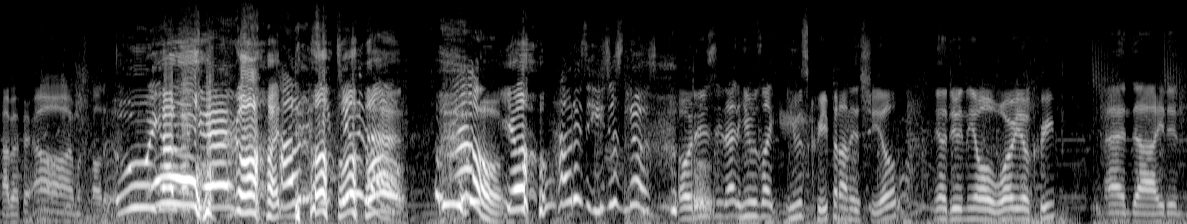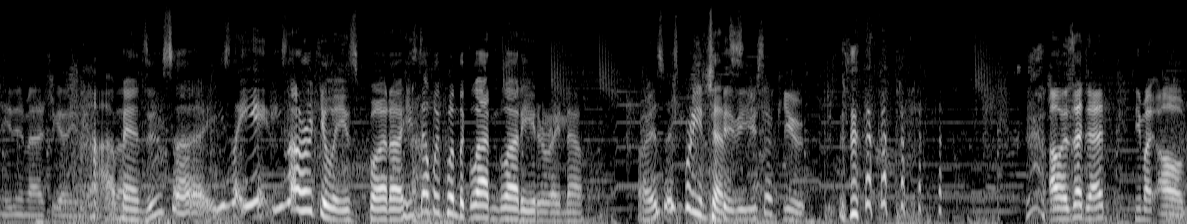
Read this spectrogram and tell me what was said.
Cop out fair. Oh, I almost called it. Ooh, he got him again! God! How does he do that? How? Yo! How does he, he just knows? Oh, did you see that? He was like he was creeping on his shield, you know, doing the old Wario creep, and uh, he didn't he didn't manage to get anything. off Ah, man, Zeus, uh, he's, like, he, he's not Hercules, but uh, he's definitely putting the Glad and Gladiator right now. Right, it's, it's pretty intense. Baby, you're so cute. oh, is that dead? He might. Oh,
